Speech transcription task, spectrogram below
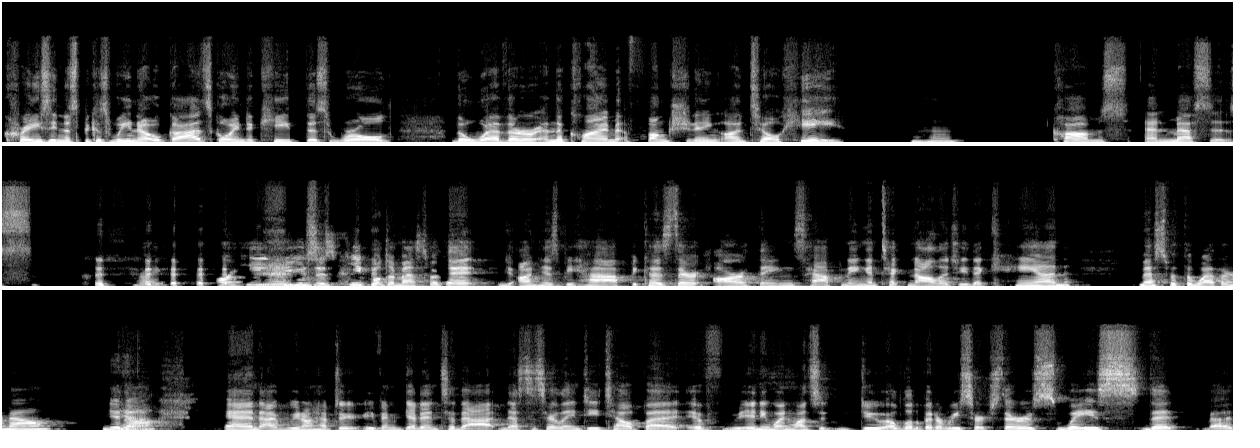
craziness because we know God's going to keep this world, the weather and the climate functioning until He Mhm. comes and messes. right or he uses people to mess with it on his behalf because there are things happening in technology that can mess with the weather now you Yeah. know and I, we don't have to even get into that necessarily in detail but if anyone wants to do a little bit of research there's ways that uh,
